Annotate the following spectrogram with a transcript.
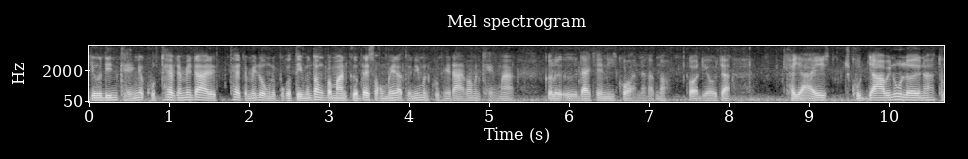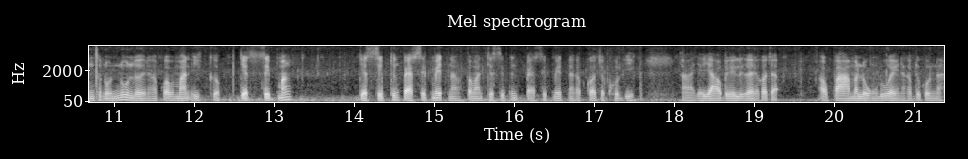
เจอดินแข็งเนี่ยขุดแทบจะไม่ได้เลยแทบจะไม่ลงเลยปกติมันต้องประมาณเกือบได้ 2 เมตรอะแต่นี้มันขุดไม่ได้เพราะมันแข็งมาก ก็เลยเออได้แค่นี้ก่อนนะครับเนาะก็เดี๋ยวจะขยายขุดยาวไปนู่นเลยนะถึงถนนนู่นเลยนะครับก็ประมาณอีกเกือบ 70 มั้ง70ถึง80 เมตรนะประมาณ 70ถึง80 เมตรนะครับก็จะขุดอีกอ่ายาวๆไปเรื่อยๆ แล้วก็จะเอาปลามาลงด้วยนะครับทุกคนนะ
